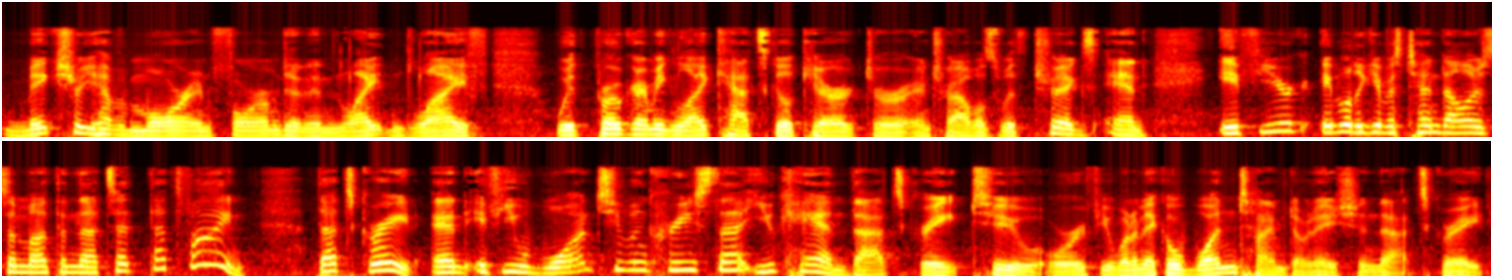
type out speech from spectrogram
make sure you have a more informed and enlightened life with programming like Catskill Character and Travels with Triggs. And if you're able to give us ten dollars a month and that's it, that's fine. That's great. And if you want to increase that, you can. That's great too. Or if you want to make a one-time donation, that's great.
